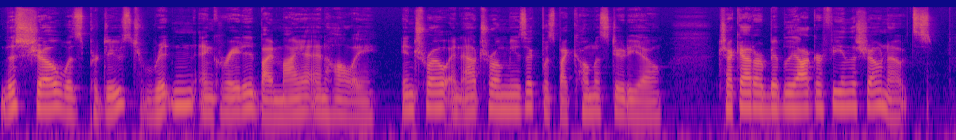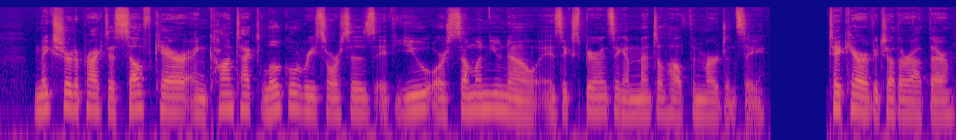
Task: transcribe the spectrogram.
This show was produced, written, and created by Maya and Holly. Intro and outro music was by Coma Studio. Check out our bibliography in the show notes. Make sure to practice self care and contact local resources if you or someone you know is experiencing a mental health emergency. Take care of each other out there.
